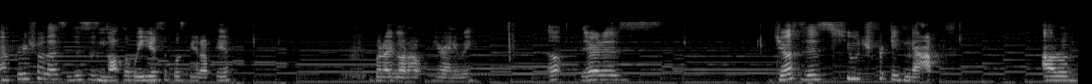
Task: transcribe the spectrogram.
I'm pretty sure that's this is not the way you're supposed to get up here. But I got up here anyway. Oh, there it is. Just this huge freaking gap out of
